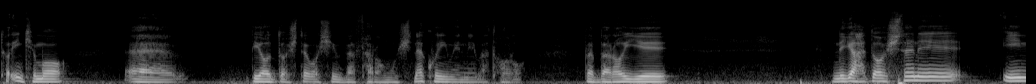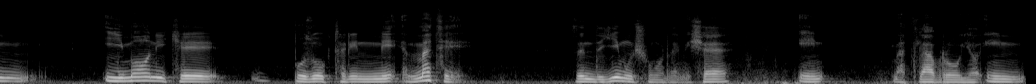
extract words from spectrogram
تا اینکه ما بیاد داشته باشیم و فراموش نکنیم این نعمت ها رو و برای نگه داشتن این ایمانی که بزرگترین نعمت زندگیمون شمرده میشه این مطلب رو یا این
